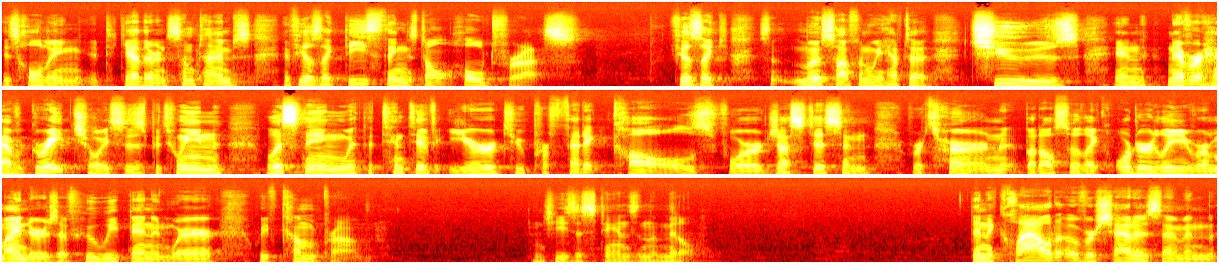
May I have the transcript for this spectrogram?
is holding it together. And sometimes it feels like these things don't hold for us feels like most often we have to choose and never have great choices between listening with attentive ear to prophetic calls for justice and return, but also like orderly reminders of who we've been and where we've come from. And Jesus stands in the middle. Then a cloud overshadows them. And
